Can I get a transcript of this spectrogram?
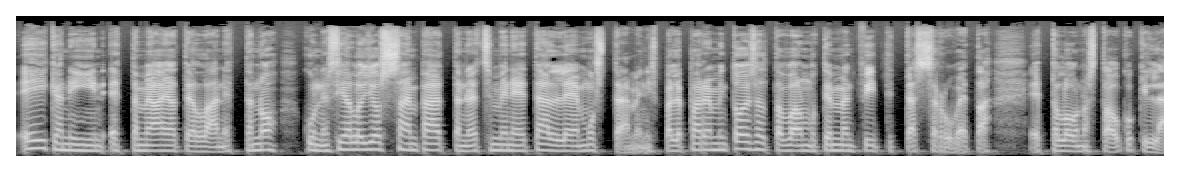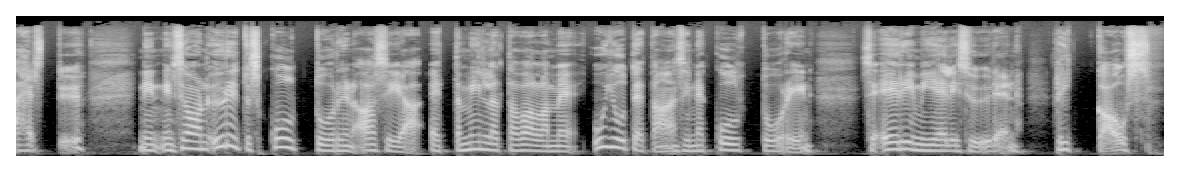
Eikä niin, että me ajatellaan, että no kun ne siellä on jossain päättänyt, että se menee tälleen, musta tämä menisi paljon paremmin toiselta tavalla, mutta en mä nyt viitti tässä ruveta, että lounastaukokin lähestyy. Niin, niin se on yrityskulttuurin asia, että millä tavalla me ujutetaan sinne kulttuuriin se erimielisyyden rikkaus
